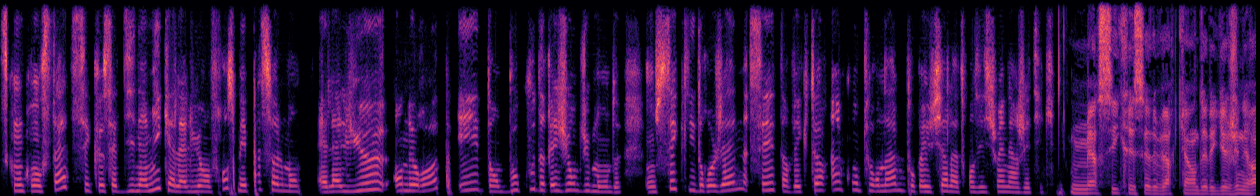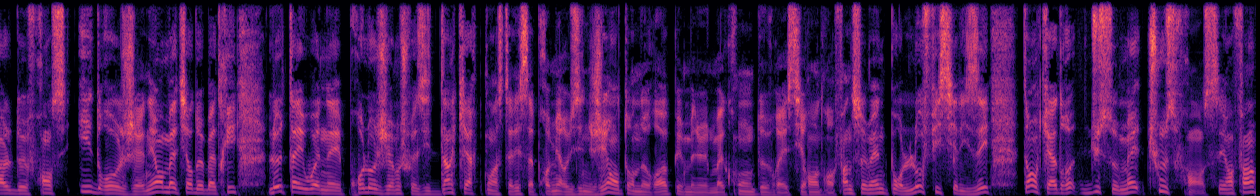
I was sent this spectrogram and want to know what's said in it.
Ce qu'on constate, c'est que cette dynamique, elle a lieu en France, mais pas seulement. Elle a lieu en Europe et dans beaucoup de régions du monde. On sait que l'hydrogène, c'est un vecteur incontournable pour réussir la transition énergétique. Merci Christelle Verquin, délégué général de France Hydrogène. Et en matière de batterie, le Taïwanais Prologium choisit Dunkerque pour installer sa première usine géante en Europe. Emmanuel Macron devrait s'y rendre en fin de semaine pour l'officialiser dans le cadre du sommet Choose France. Et enfin,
